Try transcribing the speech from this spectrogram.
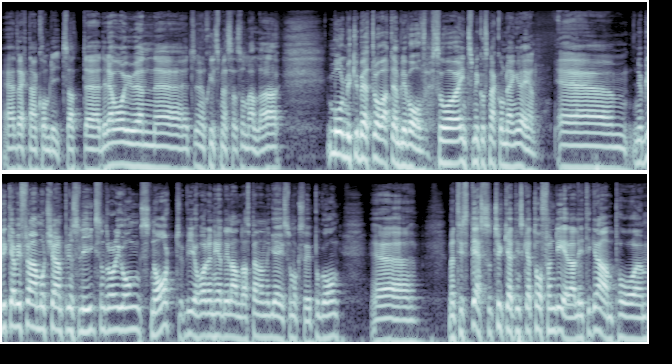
Eh, direkt när han kom dit. Så att, det där var ju en, en skilsmässa som alla mår mycket bättre av att den blev av. Så inte så mycket att snacka om den grejen. Eh, nu blickar vi fram mot Champions League som drar igång snart. Vi har en hel del andra spännande grejer som också är på gång. Eh, men tills dess så tycker jag att ni ska ta och fundera lite grann på,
